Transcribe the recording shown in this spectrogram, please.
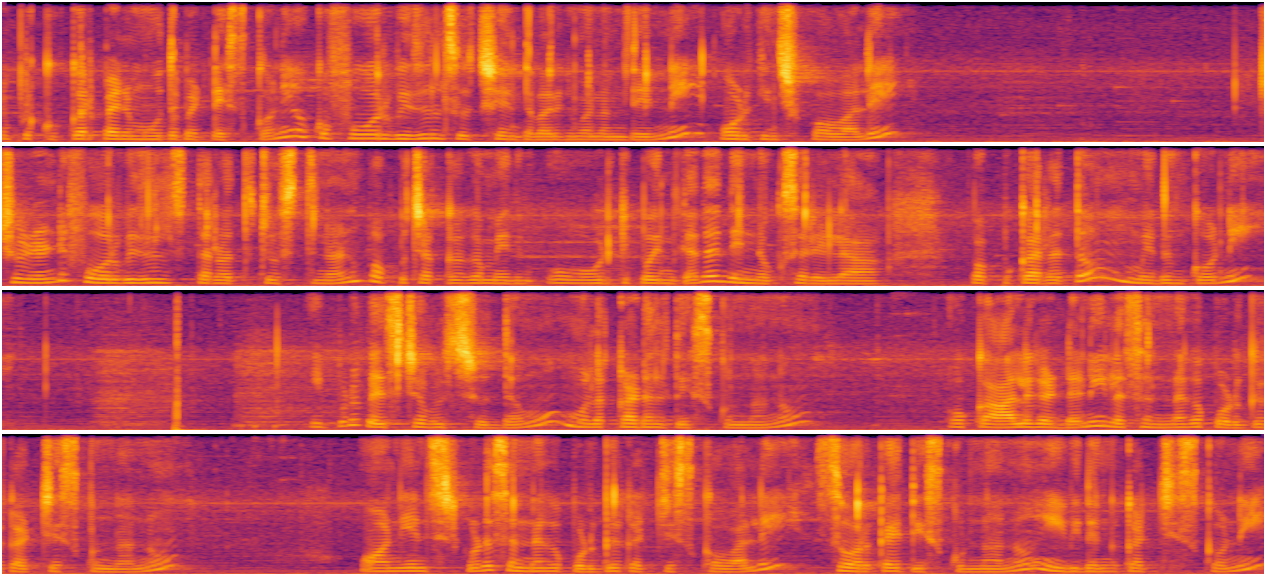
ఇప్పుడు కుక్కర్ పైన మూత పెట్టేసుకొని ఒక ఫోర్ విజిల్స్ వచ్చేంతవరకు మనం దీన్ని ఉడికించుకోవాలి. చూడండి ఫోర్ విజిల్స్ తర్వాత చూస్తున్నాను. పప్పు చక్కగా మెదు ఉడికిపోయింది కదా దీన్ని ఒకసారి ఇలా పప్పు కర్రతో మెదుకొని ఇప్పుడు వెజిటేబుల్స్ చూద్దాము. ములక్కాడలు తీసుకున్నాను. ఒక ఆలుగడ్డని ఇలా సన్నగా పొడుగ్గా కట్ చేసుకున్నాను. ఆనియన్స్ కూడా సన్నగా పొడుగ్గా కట్ చేసుకోవాలి. సొరకాయ తీసుకున్నాను ఈ విధంగా కట్ చేసుకొని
